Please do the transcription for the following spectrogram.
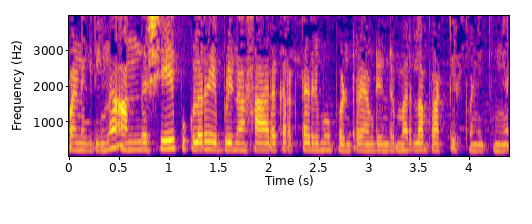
பண்ணிக்கிட்டிங்கன்னா அந்த ஷேப்புக்குள்ளே எப்படி நான் ஹேரை கரெக்டாக ரிமூவ் பண்ணுறேன் அப்படின்ற மாதிரிலாம் ப்ராக்டிஸ் பண்ணிக்கோங்க.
